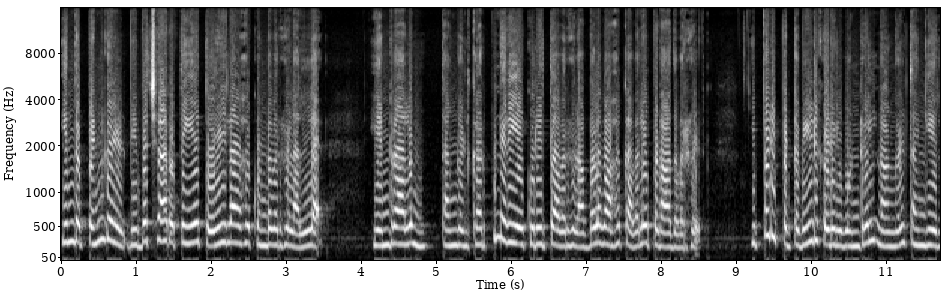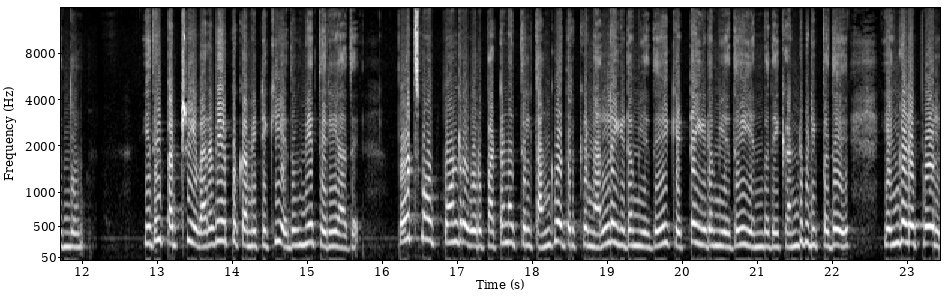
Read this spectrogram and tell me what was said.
இந்த பெண்கள் விபச்சாரத்தையே தொழிலாக கொண்டவர்கள் அல்ல. என்றாலும் தங்கள் கற்பு நெறியை குறித்து அவர்கள் அவ்வளவாக கவலைப்படாதவர்கள். இப்படிப்பட்ட வீடுகளில் ஒன்றில் நாங்கள் தங்கியிருந்தோம். இதை பற்றி வரவேற்பு கமிட்டிக்கு எதுவுமே தெரியாது. போர்ட்ஸ்மவுத் போன்ற ஒரு பட்டணத்தில் தங்குவதற்கு நல்ல இடம் எது கெட்ட இடம் எது என்பதை கண்டுபிடிப்பது எங்களைப் போல்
